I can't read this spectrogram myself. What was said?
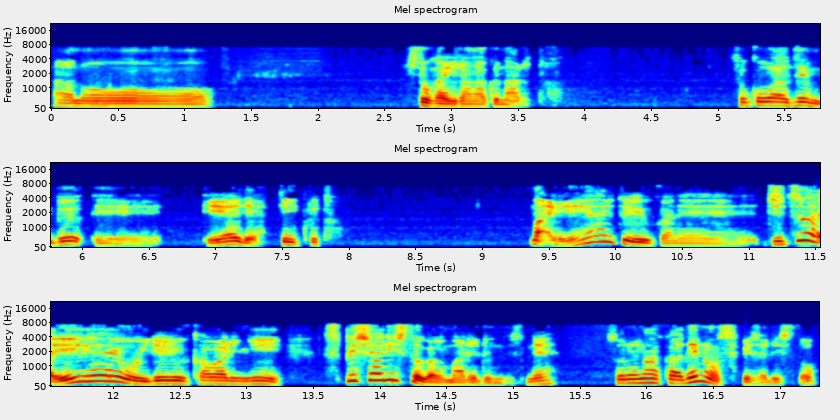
あのー、人がいらなくなると。そこは全部、えー、AI でやっていくと。まあ AI というかね、実は AI を入れる代わりに、スペシャリストが生まれるんですね。その中でのスペシャリスト。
